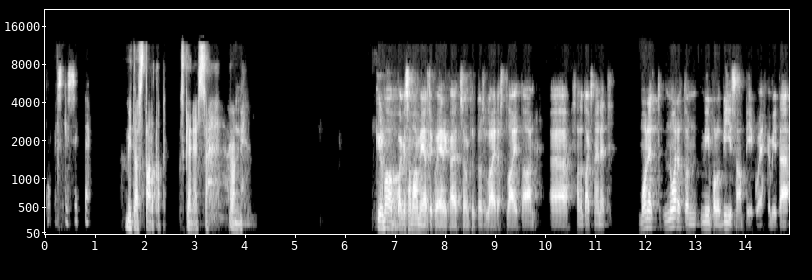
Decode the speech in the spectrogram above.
kumminkin sitten. Mitä startup-skenessä, Ronni? Kyllä mä oon aika samaa mieltä kuin Erika, että se on kyllä tosi laidasta laitaan. Äh, sanotaanko näin, että monet nuoret on niin paljon viisaampia kuin ehkä mitä äh,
